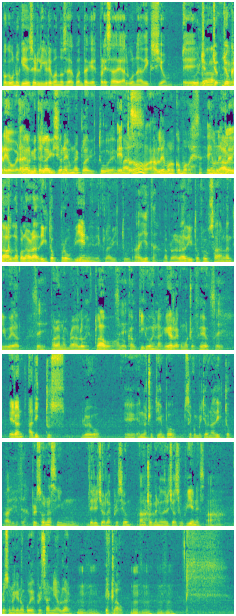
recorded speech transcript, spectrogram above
Porque uno quiere ser libre cuando se da cuenta que es presa de alguna adicción. Eh, yo, la- yo- yo creo, ¿verdad? Realmente la adicción es una esclavitud. Es Esto- más, no, hablemos como es. Es la, una palabra, la- esclavitud. la palabra adicto proviene de esclavitud. Ahí está. La palabra adicto fue usada en la antigüedad Sí, para nombrar a los esclavos, a los cautivos en la guerra como trofeos. Eran adictus. Luego, eh, en nuestro tiempo, se convirtió en adicto. Está. Personas sin derecho a la expresión, Ajá. mucho menos derecho a sus bienes. Ajá. Persona que no puede expresar ni hablar. Ujú. Esclavo. Ujú, ujú.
